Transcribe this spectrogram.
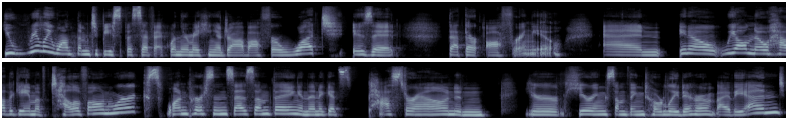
you really want them to be specific when they're making a job offer. What is it that they're offering you? And, you know, we all know how the game of telephone works. One person says something and then it gets passed around and you're hearing something totally different by the end.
